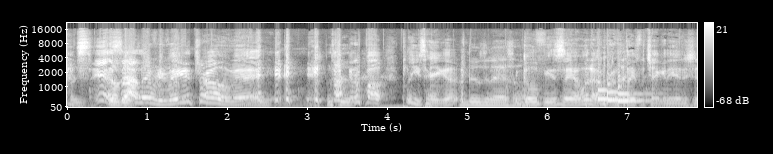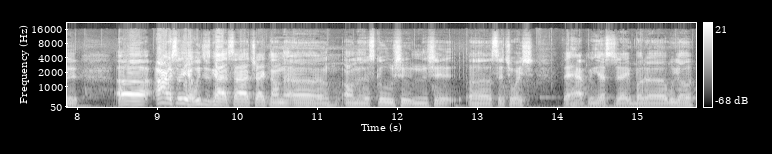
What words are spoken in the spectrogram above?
yeah, No Son of doubt. Liberty, man. You a troll, man. talking about, please hang up. Dude's an asshole. Goofy as hell. What up, bro? Thanks for checking in and shit. Uh, all right, so yeah, we just got sidetracked on the uh, on the school shooting and shit uh, situation that happened yesterday. But uh, we go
